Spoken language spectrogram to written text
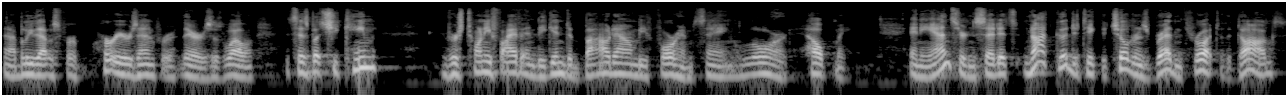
And I believe that was for her ears and for theirs as well. It says, But she came in verse 25 and began to bow down before him, saying, Lord, help me. And he answered and said, It's not good to take the children's bread and throw it to the dogs.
